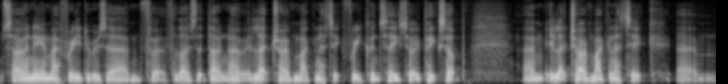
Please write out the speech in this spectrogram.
So an EMF reader is, um, for, for those that don't know, electromagnetic frequency. So it picks up um, electromagnetic, um,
